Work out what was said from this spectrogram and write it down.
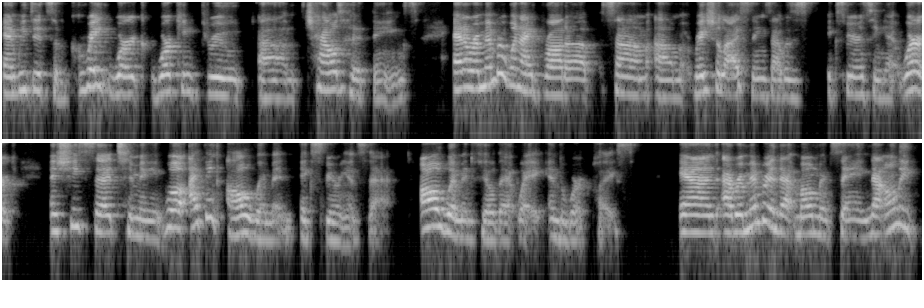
And we did some great work working through um, childhood things. And I remember when I brought up some um, racialized things I was experiencing at work, and she said to me, Well, I think all women experience that. All women feel that way in the workplace. And I remember in that moment saying, not only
